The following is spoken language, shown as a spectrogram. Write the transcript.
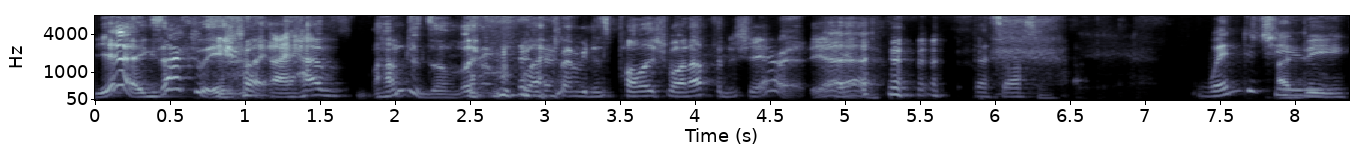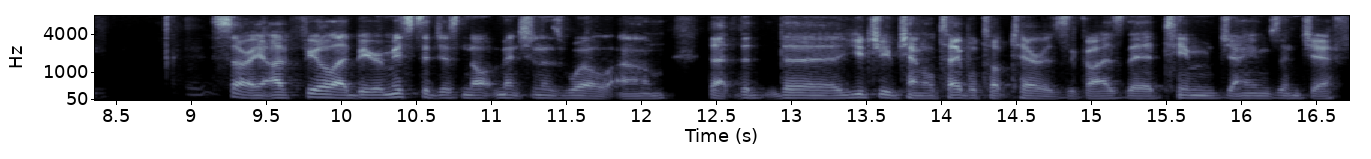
Yeah, exactly. Like I have hundreds of them. like let me just polish one up and share it. Yeah. yeah. That's awesome. When did you I'd be sorry, I feel I'd be remiss to just not mention as well um, that the the YouTube channel Tabletop Terrors, the guys there, Tim, James, and Jeff,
